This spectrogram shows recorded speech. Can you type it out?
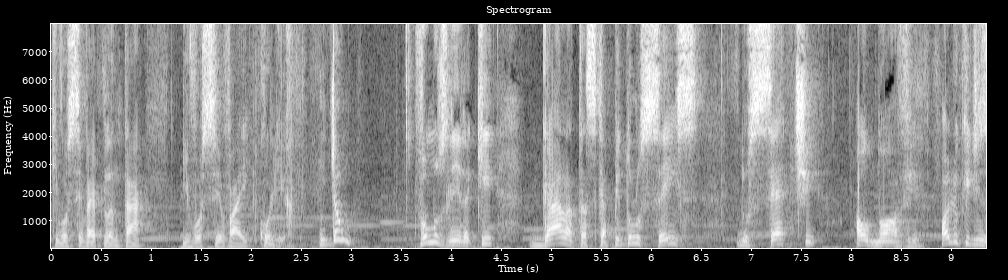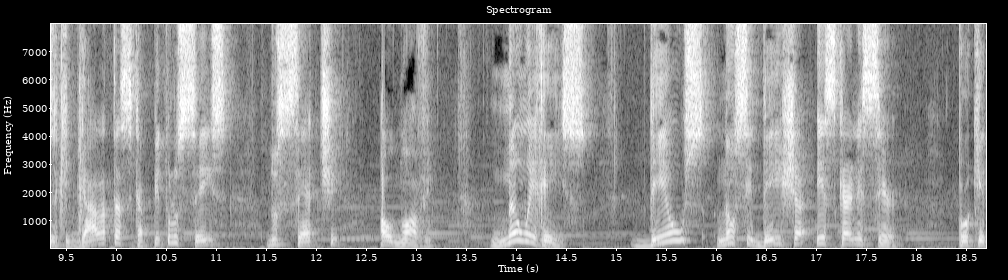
que você vai plantar e você vai colher. Então, vamos ler aqui Gálatas capítulo 6, do 7 ao 9. Olha o que diz aqui, Gálatas capítulo 6, do 7 ao 9. Não erreis, Deus não se deixa escarnecer, porque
